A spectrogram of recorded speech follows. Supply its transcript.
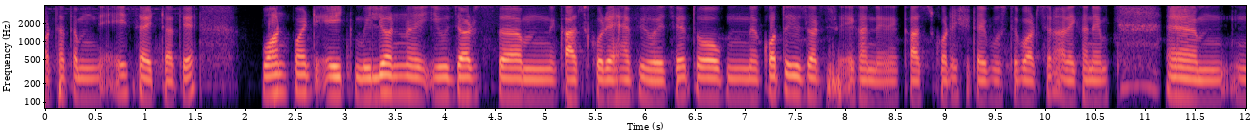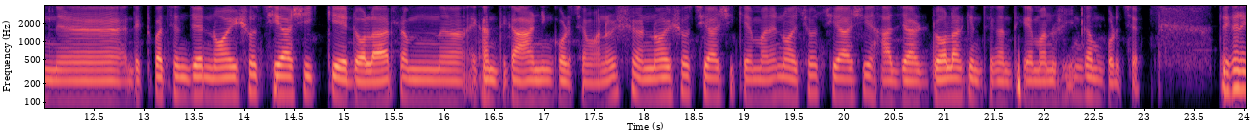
অর্থাৎ এই সাইটটাতে one point eight million users কাজ করে হ্যাপি হয়েছে। তো কত ইউজার্স এখানে কাজ করে সেটাই বুঝতে পারছেন। আর এখানে দেখতে পাচ্ছেন যে নয়শো ছিয়াশি কে ডলার এখান থেকে আর্নিং করছে মানুষ। নয়শো ছিয়াশি কে মানে নয়শো ছিয়াশি হাজার ডলার কিন্তু এখান থেকে মানুষ ইনকাম করছে। তো এখানে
